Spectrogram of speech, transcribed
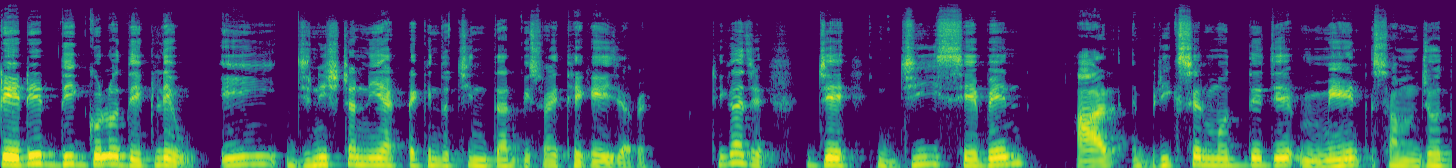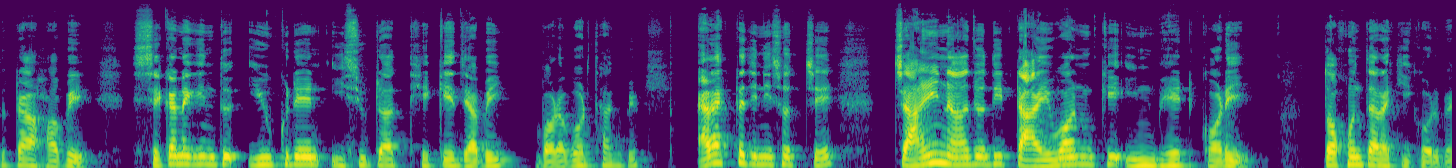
ট্রেডের দিকগুলো দেখলেও এই জিনিসটা নিয়ে একটা কিন্তু চিন্তার বিষয় থেকেই যাবে। ঠিক আছে? যে জি7 আর ব্রিক্সের মধ্যে যে মেন সমঝোতাটা হবে, সেখানে কিন্তু ইউক্রেন ইস্যুটা থেকে যাবেই, বরাবর থাকবে। আর একটা জিনিস হচ্ছে চায়না যদি টাইওয়ানকে ইনভেট করে, তখন তারা কি করবে?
